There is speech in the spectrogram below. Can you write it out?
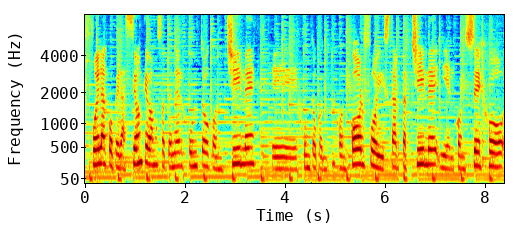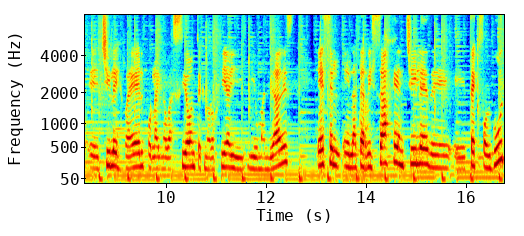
fue la cooperación que vamos a tener junto con Chile, junto con, Corfo y Startup Chile y el Consejo Chile-Israel por la Innovación, Tecnología y Humanidades. Es el, aterrizaje en Chile de eh, Tech for Good,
